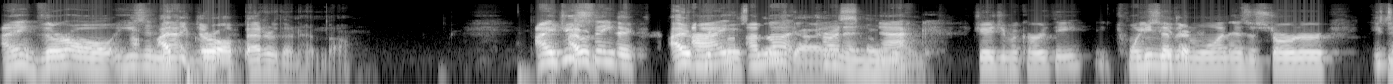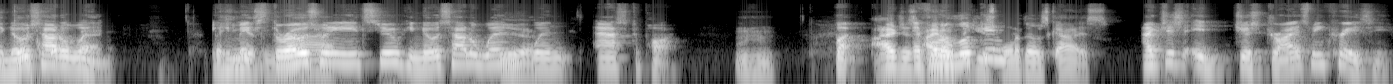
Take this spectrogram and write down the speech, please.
I think they're all. He's in. I think they're all better than him, though. I I just would think pick, I would pick I most I'm those not guys trying to over him. JJ McCarthy. Twenty-seven one as a starter. He's he a knows how to win. but he, he makes throws not- when he needs to. He knows how to win Yeah. when asked upon. Mhm. But I just I don't think he's one of those guys. I just it just drives me crazy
